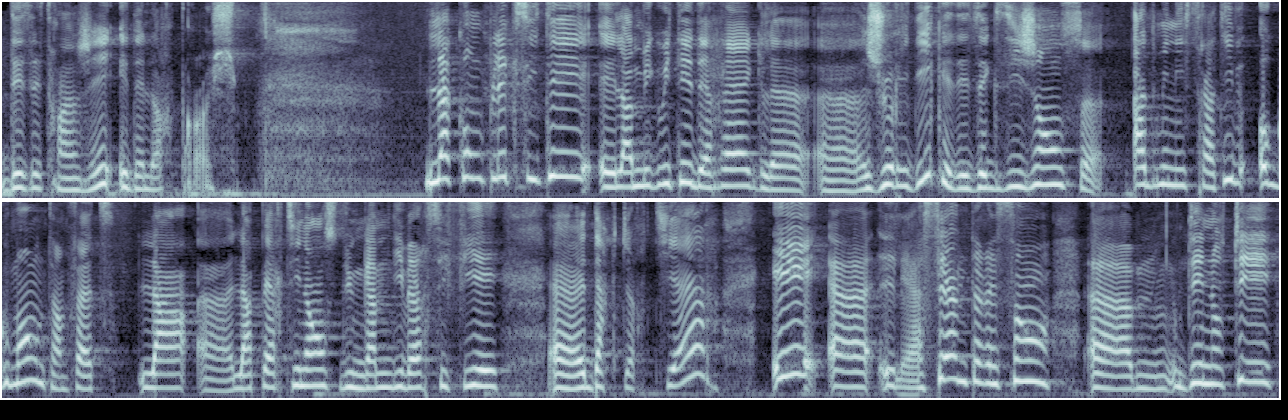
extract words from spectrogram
des étrangers et de leurs proches. La complexité et l'ambiguïté des règles euh, juridiques et des exigences administratives augmentent en fait la, euh, pertinence d'une gamme diversifiée euh, d'acteurs tiers. Et il est assez intéressant de noter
